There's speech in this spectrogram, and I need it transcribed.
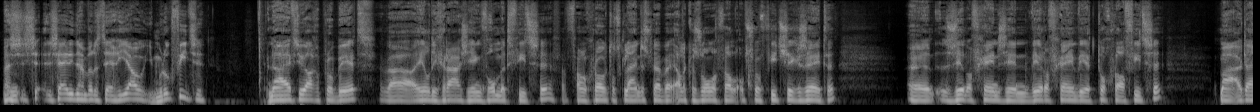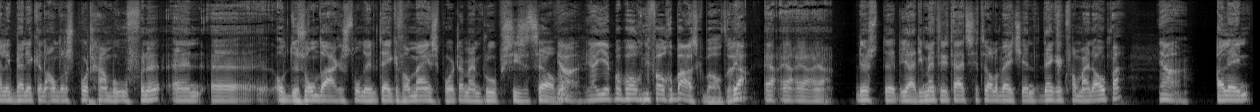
Maar ze- ze- zei hij dan wel eens tegen jou, je moet ook fietsen? Nou, heeft hij wel geprobeerd. Waar heel die garage hing vol met fietsen. Van groot tot klein. Dus we hebben elke zondag wel op zo'n fietsje gezeten. Eh, zin of geen zin, weer of geen weer, toch wel fietsen. Maar uiteindelijk ben ik een andere sport gaan beoefenen. En eh, op de zondagen stonden in het teken van mijn sport. En mijn broer precies hetzelfde. Ja, ja, je hebt op hoog niveau gebasketbald, hè? Ja, ja, ja, ja, ja. Dus de, ja, die mentaliteit zit wel een beetje in, denk ik, van mijn opa. Ja. Alleen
